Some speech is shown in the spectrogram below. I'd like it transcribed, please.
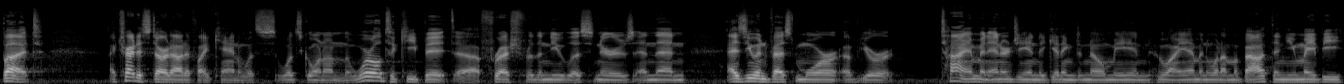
But I try to start out if I can with what's going on in the world to keep it uh, fresh for the new listeners and then as you invest more of your time and energy into getting to know me and who I am and what I'm about, then you may be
